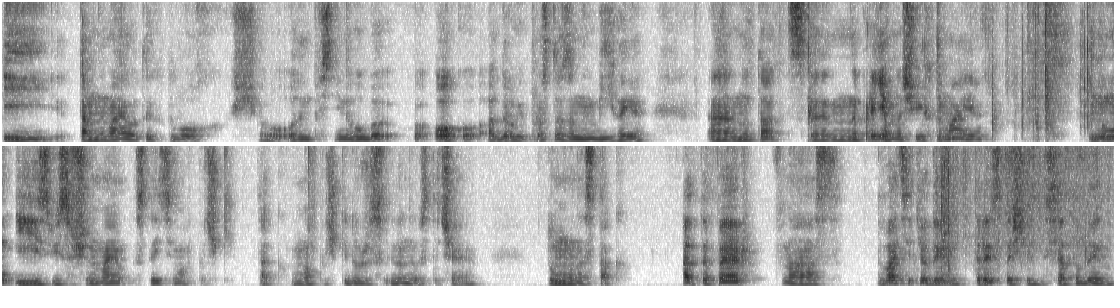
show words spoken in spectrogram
і там немає отих двох, що один постійно губить око, а другий просто за ним бігає. Е, ну так, це неприємно, що їх немає. Ну і звісно, що немає, здається, мавпочки. Так, мавпочки дуже сильно не вистачає. Тому у нас так. А тепер в нас 21 361.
